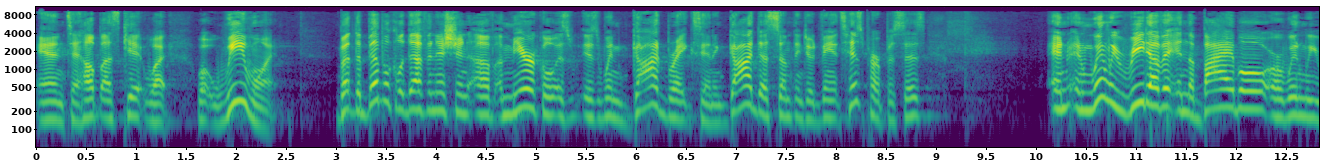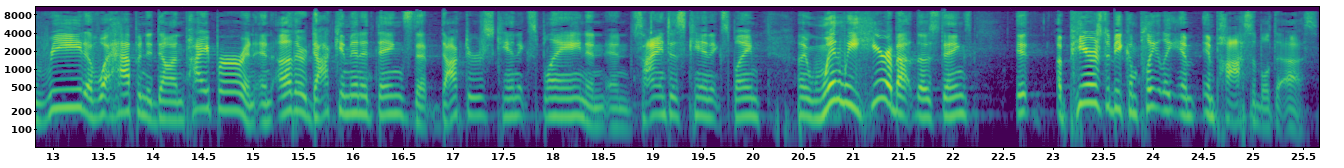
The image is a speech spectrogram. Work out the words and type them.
and to help us get what, what we want. But the biblical definition of a miracle is, is when God breaks in and God does something to advance his purposes and, and when we read of it in the Bible or when we read of what happened to Don Piper and, and other documented things that doctors can't explain and, and scientists can't explain, I mean, when we hear about those things, it appears to be completely Im- impossible to us.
